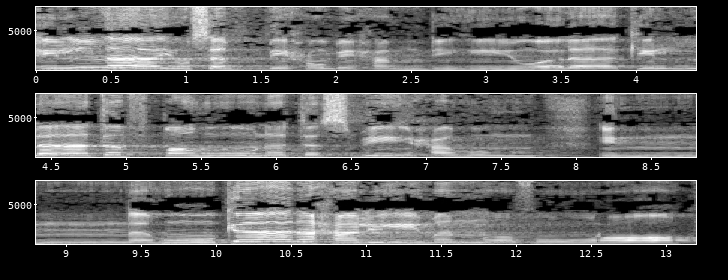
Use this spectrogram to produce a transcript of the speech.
الا يسبح بحمده ولكن لا تفقهون تسبيحهم انه كان حليما غفورا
